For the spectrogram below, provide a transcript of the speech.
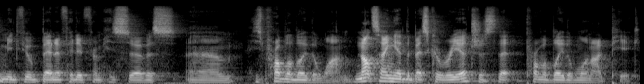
midfield benefited from his service, um, he's probably the one. Not saying he had the best career, just that probably the one I'd pick.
